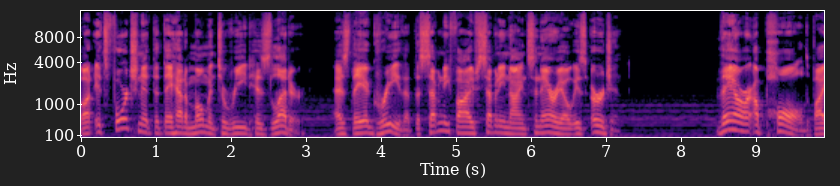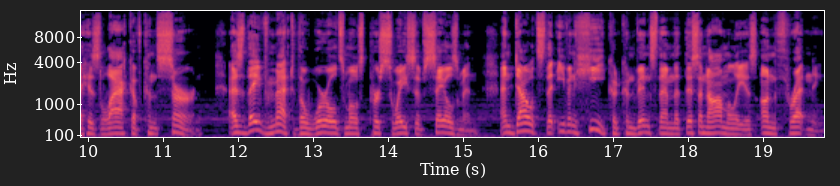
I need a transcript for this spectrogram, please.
but it's fortunate that they had a moment to read his letter, as they agree that the 75 79 scenario is urgent. They are appalled by his lack of concern, as they've met the world's most persuasive salesman, and doubts that even he could convince them that this anomaly is unthreatening.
